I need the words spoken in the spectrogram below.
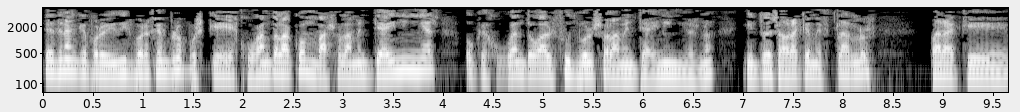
tendrán que prohibir, por ejemplo, pues que jugando a la comba solamente hay niñas o que jugando al fútbol solamente hay niños, ¿no? Y entonces habrá que mezclarlos para que...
